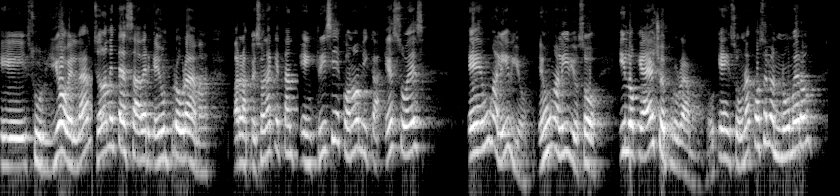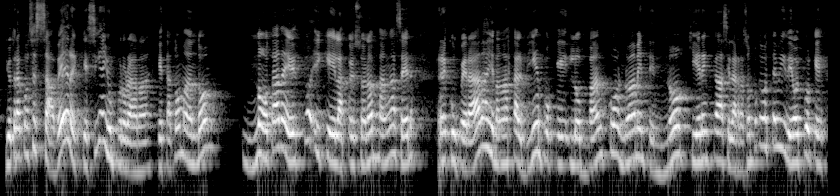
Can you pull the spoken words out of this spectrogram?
eh, surgió, ¿verdad? Solamente saber que hay un programa para las personas que están en crisis económica, eso es, es un alivio, es un alivio. y lo que ha hecho el programa, ¿ok? So, una cosa los números y otra cosa es saber que sí hay un programa que está tomando nota de esto y que las personas van a ser recuperadas y van a estar bien porque los bancos nuevamente no quieren casi. La razón por qué este video es porque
